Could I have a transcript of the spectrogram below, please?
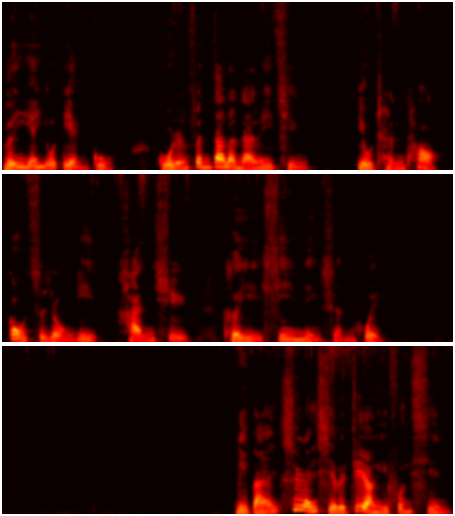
文言有典故，古人分担了难为情，有成套，构词容易，含蓄，可以心领神会。李白虽然写了这样一封信，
